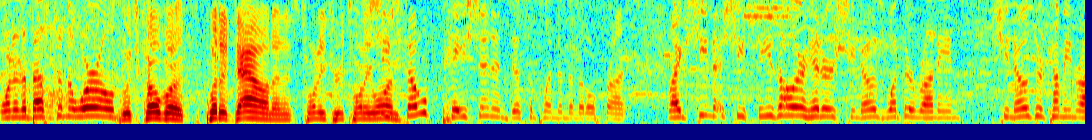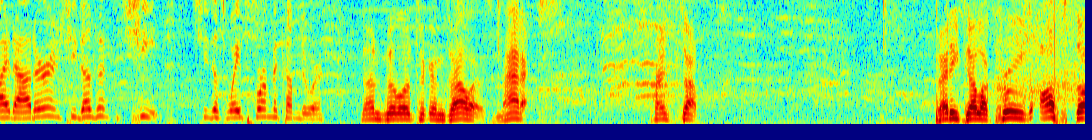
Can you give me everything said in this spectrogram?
One of the best in the world. Vuchkova put it down, and it's 23-21. She's so patient and disciplined in the middle front. Like she she sees all her hitters, she knows what they're running, she knows they're coming right at her, and she doesn't cheat. She just waits for them to come to her. Dunville to Gonzalez. Maddox cranks up. Betty Dela Cruz off the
